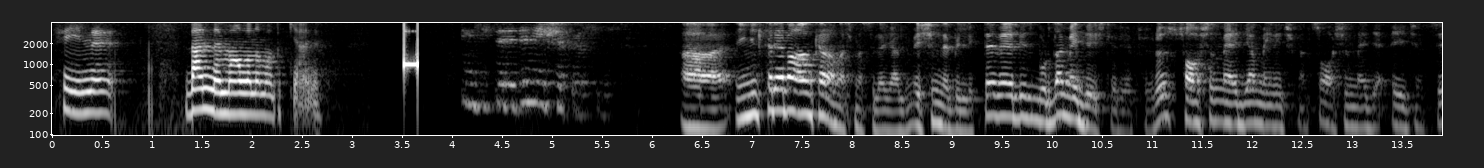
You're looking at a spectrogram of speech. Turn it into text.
şeyine denle bağlanamadık yani. İngiltere'de ne iş yapıyorsunuz? Ee, İngiltere'ye ben Ankara Anlaşması'yla geldim eşimle birlikte ve biz burada medya işleri yapıyoruz. Social Media Management, Social Media Agency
